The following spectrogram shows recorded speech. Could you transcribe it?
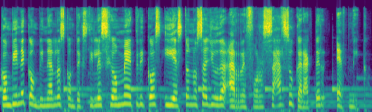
Conviene combinarlos con textiles geométricos y esto nos ayuda a reforzar su carácter étnico.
